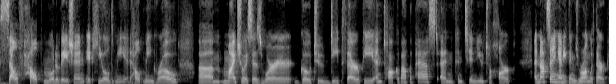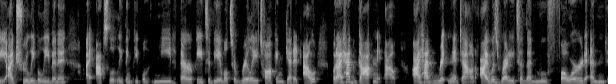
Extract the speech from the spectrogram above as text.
self-help motivation it healed me it helped me grow. Um, my choices were go to deep therapy and talk about the past and continue to harp. And not saying anything's wrong with therapy. I truly believe in it. I absolutely think people need therapy to be able to really talk and get it out but i had gotten it out I had written it down. I was ready to then move forward and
